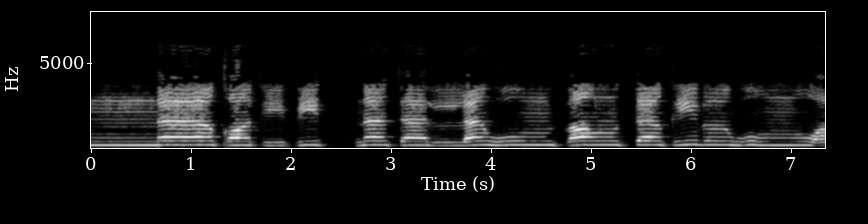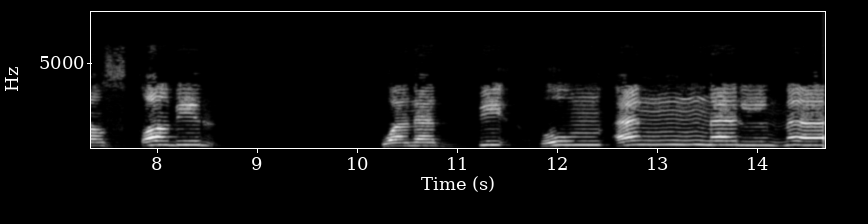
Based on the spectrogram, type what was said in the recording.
الناقة فتنه لهم فارتقبهم واصطبر ونبئ هم ان الماء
